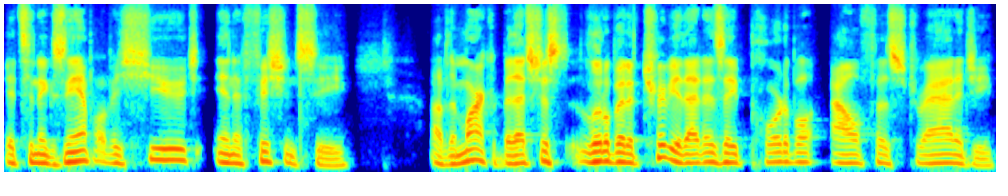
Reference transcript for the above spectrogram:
It's an example of a huge inefficiency of the market. But that's just a little bit of trivia. That is a portable alpha strategy.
